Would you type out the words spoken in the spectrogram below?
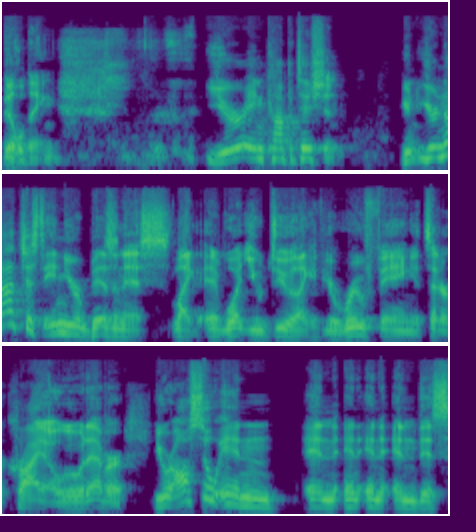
building. You're in competition. You're, not just in your business like what you do like if you're roofing et cetera cryo or whatever. You're also in in, in, in this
